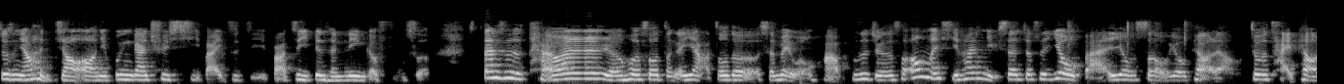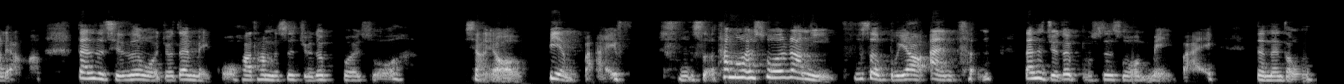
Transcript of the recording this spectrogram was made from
就是你要很骄傲，你不应该去洗白自己，把自己变成另一个肤色。但是台湾人或者说整个亚洲的审美文化，不是觉得说哦，我们喜欢女生就是又白又瘦又漂亮，就是才漂亮嘛。但是其实我觉得在美国的话，他们是绝对不会说想要变白肤色，他们会说让你肤色不要暗沉，但是绝对不是说美白。的那种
